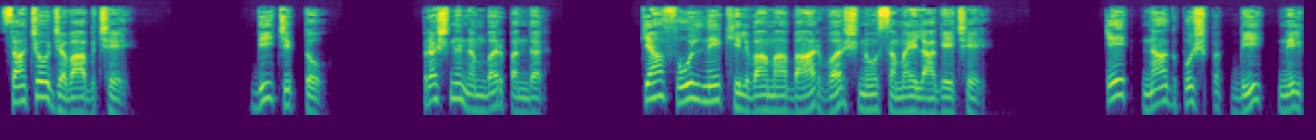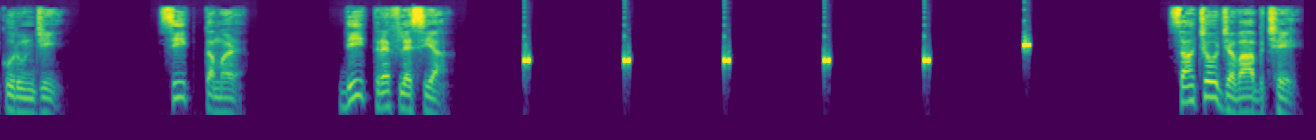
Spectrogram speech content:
સાચો જવાબ છે દી ચિત્તો. પ્રશ્ન નંબર પંદર. ક્યાં ફૂલને ખીલવામાં બાર વર્ષનો સમય લાગે છે? એક નાગપુષ્પ, બી, નીલકુરુંજી. સી, કમળ. ડી ક્રેફલેસિયા સાચો જવાબ છે.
